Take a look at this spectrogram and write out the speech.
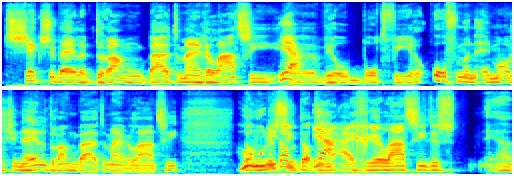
seksuele drang buiten mijn relatie Ja. eh, wil botvieren... of mijn emotionele drang buiten mijn relatie... Hoe dan moet mis dan- ik dat ja. in mijn eigen relatie. Dus ja,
